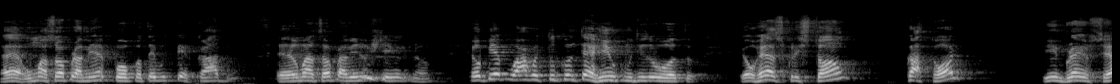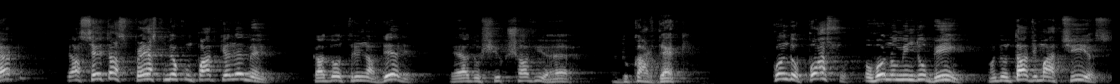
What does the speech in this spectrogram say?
É, uma só para mim é pouco, eu tenho muito pecado. É, uma só para mim não chega, não. Eu bebo água de tudo quanto é rio, como diz o outro. Eu rezo cristão, católico, embrenho certo, e aceito as preces do meu compadre que a doutrina dele é a do Chico Xavier, é do Kardec. Quando eu posso, eu vou no Mindubim, onde um tal de Matias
